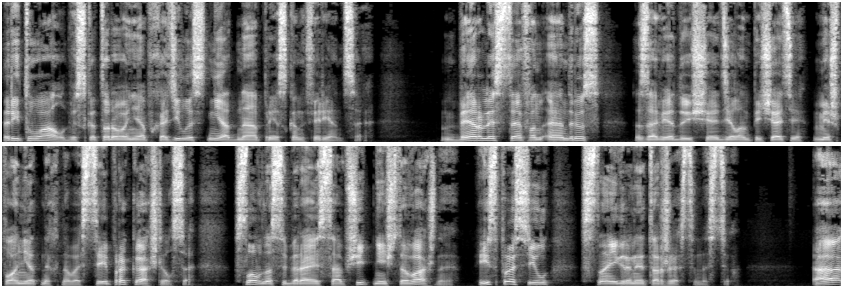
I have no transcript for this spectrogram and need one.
ритуал, без которого не обходилась ни одна пресс-конференция. Берли Стефан Эндрюс, заведующий отделом печати межпланетных новостей, прокашлялся, словно собираясь сообщить нечто важное, и спросил с наигранной торжественностью. «А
